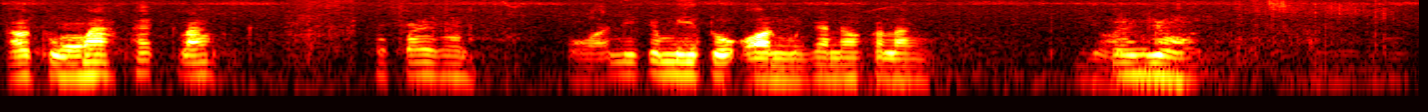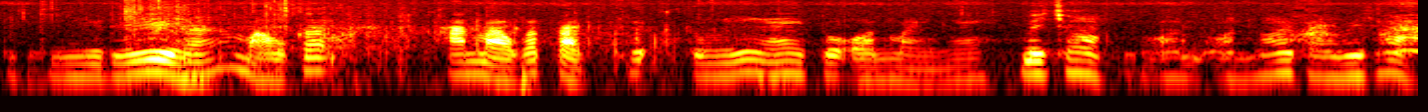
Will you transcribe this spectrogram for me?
เอาถุงมาแพ็คลังเอาไปกันอ๋ออันนี้ก็มีตัวอ่อนเหมือนกันเนาะกำลังหยอดต้องหยอดไปกินอยู่ดินะเหมาก็ทานเหมาก็ตัดตรงนี้ไงตัวอ่อนใหม่ไงไม่ชอบอ่อนอ่อนน้อยไปไม่ชอบ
